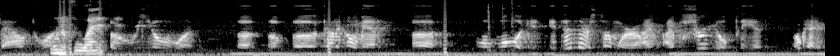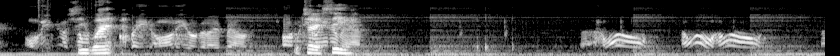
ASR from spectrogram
found one. One of what? A real one. Uh, uh, uh, gotta go, man. Uh, well, well look, it, it's in there somewhere. I'm, I'm sure you'll see it. Okay, I'll leave you See what? great audio that I found. Talk What to you did I see? man. Uh, hello? Hello, hello? Uh,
